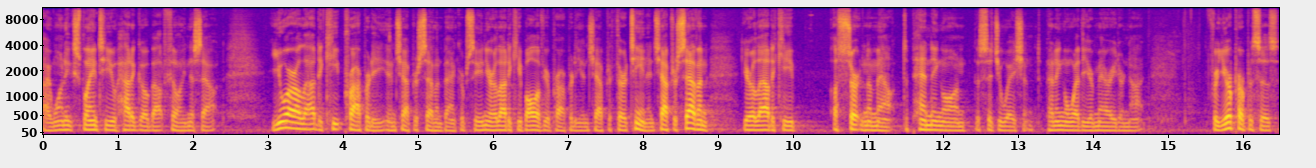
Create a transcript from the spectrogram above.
I want to explain to you how to go about filling this out. You are allowed to keep property in Chapter 7 bankruptcy, and you're allowed to keep all of your property in Chapter 13. In Chapter 7, you're allowed to keep a certain amount, depending on the situation, depending on whether you're married or not. For your purposes,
